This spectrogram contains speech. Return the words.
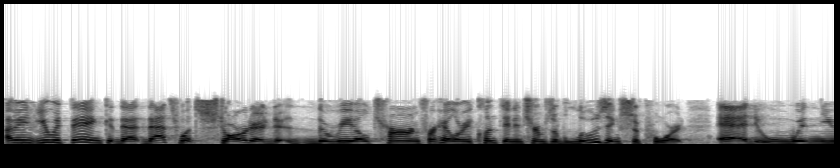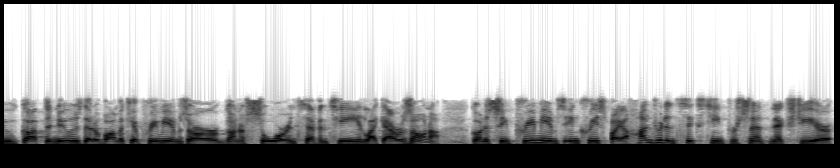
I mean, you would think that that's what started the real turn for Hillary Clinton in terms of losing support. Ed, when you've got the news that Obamacare premiums are going to soar in 17, like Arizona, going to see premiums increase by 116% next year.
